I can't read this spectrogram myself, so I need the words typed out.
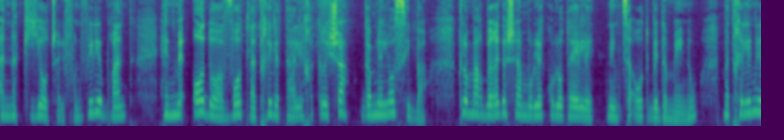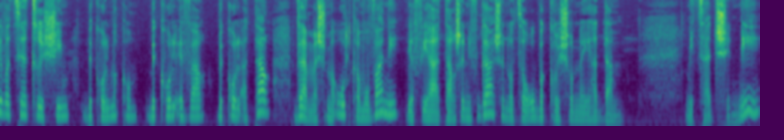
ענקיות של פון וילברנד, הן מאוד אוהבות להתחיל את תהליך הקרישה, גם ללא סיבה. כלומר, ברגע שהמולקולות האלה נמצאות בדמנו, מתחילים לבצע קרישים בכל מקום, בכל איבר, בכל אתר, והמשמעות כמובן היא לפי האתר שנפגע, שנוצרו בקרישוני הדם. מצד שני,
